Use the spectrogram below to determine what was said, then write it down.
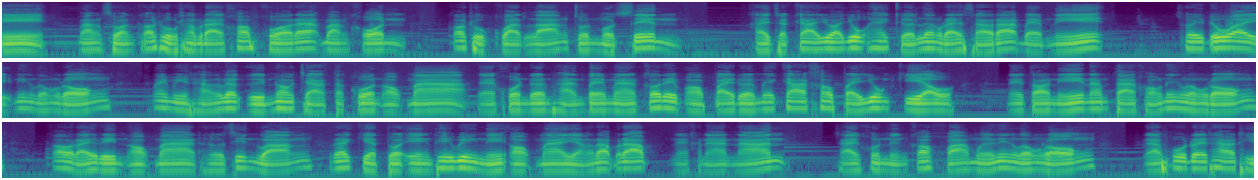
ณี บางส่วนก็ถูกทำลายครอบครัวและบางคน ก็ถูกกวาดล้างจนหมดสิ้น ใครจะกล้ายั่วยุให้เกิดเรื่องไร้สาระแบบนี้ ช่วยด้วยนิ่งหลงหลงไม่มีทางเลือกอื่นนอกจากตะโกนออกมา แต่คนเดินผ่านไปมาก็รีบออกไปโดยไม่กล้าเข้าไปยุ่งเกี่ยว ในตอนนี้น้ำตาของนิ่งหลงหลงก็ไหลรินออกมา เธอสิ้นหวังและเกลียดตัวเองที่วิ่งหนีออกมาอย่างรับๆในขณะนั้น ชายคนหนึ่งก็คว้ามือนิ่งหลงหลงและพูดด้วยท่าที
